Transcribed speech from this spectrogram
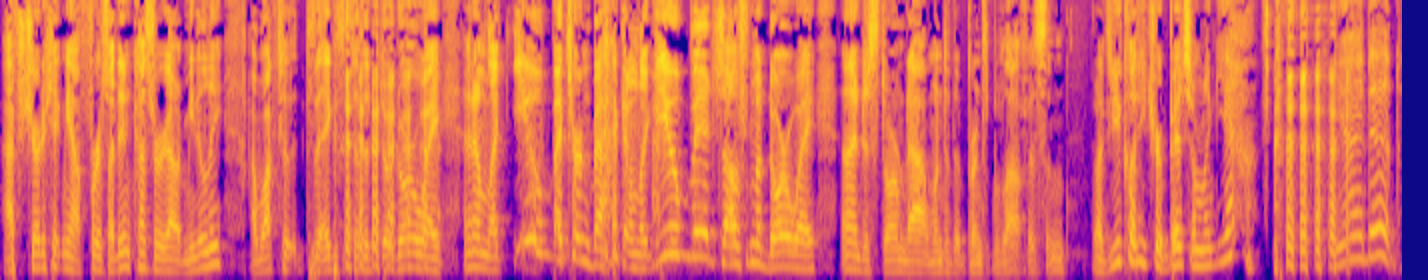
After she to kick me out first, I didn't cuss her out immediately. I walked to, to the exit to the do- doorway, and then I'm like, "You!" I turned back, and I'm like, "You bitch!" So I was from the doorway, and I just stormed out and went to the principal's office. And they're like, "You called teacher a bitch?" And I'm like, "Yeah, yeah, I did."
